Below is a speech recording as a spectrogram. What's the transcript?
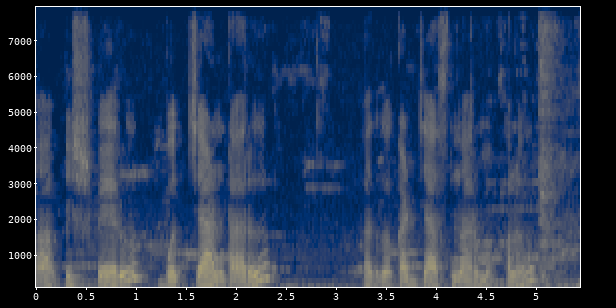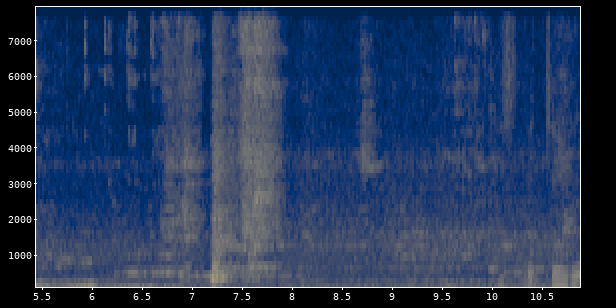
ఆ ఫిష్ పేరు బొచ్చ అంటారు. అదిగో కట్ చేస్తున్నారు ముక్కలు. వచ్చారు.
